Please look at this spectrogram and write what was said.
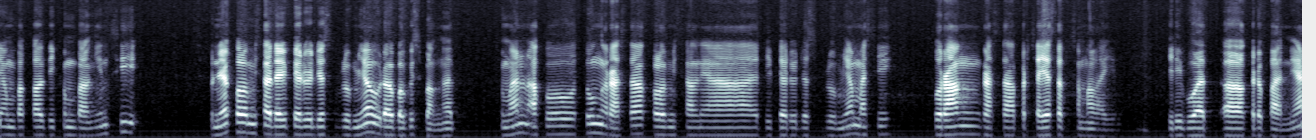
yang bakal dikembangin sih sebenarnya kalau misalnya dari periode sebelumnya udah bagus banget cuman aku tuh ngerasa kalau misalnya di periode sebelumnya masih kurang rasa percaya satu sama lain jadi buat eh, ke depannya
